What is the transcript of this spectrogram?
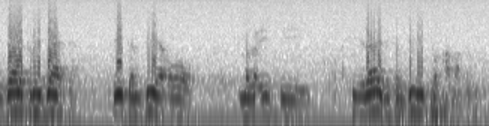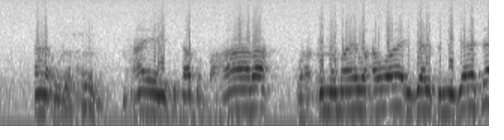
izaalat nijaasa fi tanbiiha oo magaciisii shiraazi tanbihiisu camal ana u lahay maxaa yeelay kitaabu dahaara waa cuna maayo waxa waaye izaalat nijaasa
